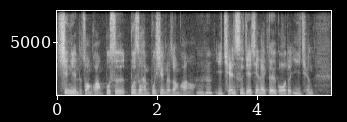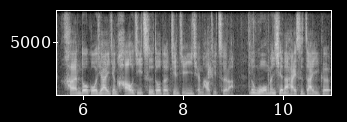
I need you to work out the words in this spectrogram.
幸运的状况，不是不是很不幸的状况哦。以全世界现在各国的疫情，很多国家已经好几次都得紧急疫情好几次了。那我们现在还是在一个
